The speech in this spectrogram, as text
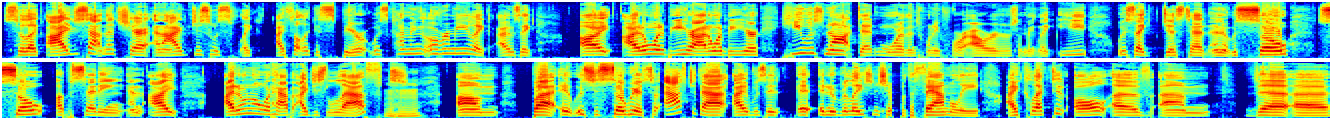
So like I just sat in the chair and I just was like I felt like a spirit was coming over me. Like I was like. I, I don't want to be here. I don't want to be here. He was not dead more than 24 hours or something. Like he was like just dead and it was so so upsetting and I I don't know what happened. I just left. Um, but it was just so weird. So after that, I was in, in a relationship with a family. I collected all of um, the uh,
